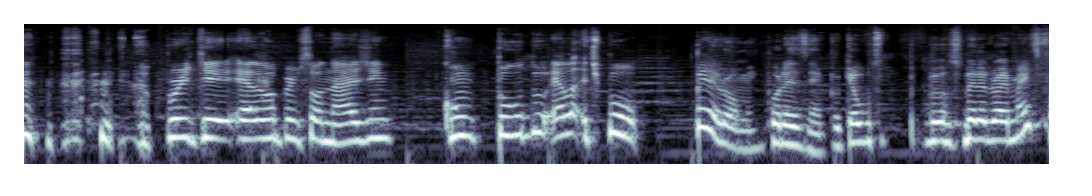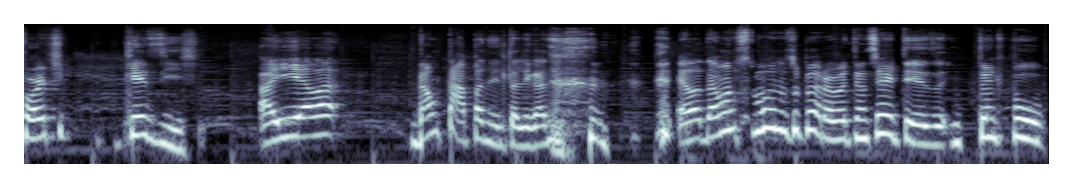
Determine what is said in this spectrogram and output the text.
Porque ela é uma personagem com tudo. Ela é tipo Super-Homem, por exemplo, que é o, su- o super-herói mais forte que existe. Aí ela dá um tapa nele, tá ligado? ela dá uma surra no Super-Homem, eu tenho certeza. Então, tipo,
